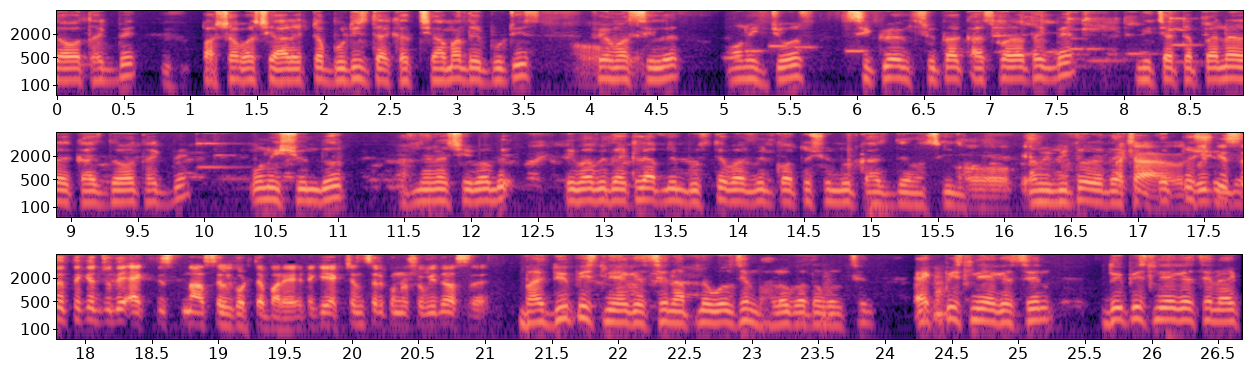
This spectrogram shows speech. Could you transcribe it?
দেওয়া থাকবে। পাশাপাশি আর একটা বুটিস দেখাচ্ছি আমাদের বুটিস ফেমাস সিলের অনেক জোস সিকোয়েন্স সুতা কাজ করা থাকবে নিচে একটা প্যানেলের কাজ দেওয়া থাকবে অনেক সুন্দর। আপনারা সেভাবে এভাবে দেখলে আপনি বুঝতে পারবেন কত সুন্দর কাজ দেওয়া আছে আমি ভিতরে আচ্ছা দেখেন কত সুন্দর। থেকে যদি এক পিস না সেল করতে পারে এটা কি এক্সচেঞ্জের কোনো সুবিধা আছে? ভাই দুই পিস নিয়ে গেছেন আপনি বলছেন ভালো কথা বলছেন। এক পিস নিয়ে গেছেন দুই পিস নিয়ে গেছেন এক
